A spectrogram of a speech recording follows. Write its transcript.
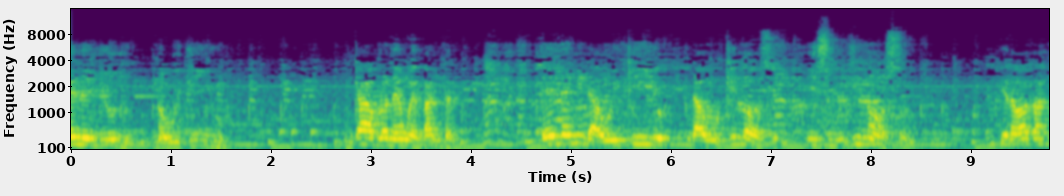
enemi unu nọ wit you. Nke a bụrụ na enwe bandịrị kill us is within us. Know what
